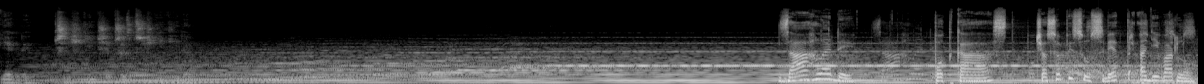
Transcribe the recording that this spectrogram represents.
někdy příští či přes příští týden. Záhledy. Podcast časopisu Svět a divadlo.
